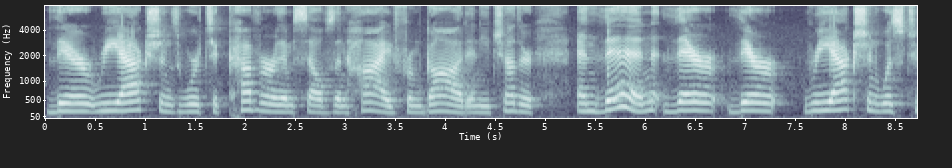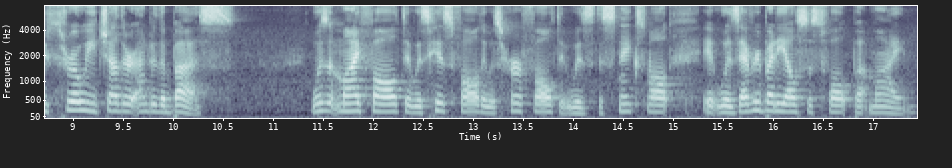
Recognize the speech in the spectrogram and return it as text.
their reactions were to cover themselves and hide from God and each other. And then their, their reaction was to throw each other under the bus. It wasn't my fault, it was his fault, it was her fault, it was the snake's fault, it was everybody else's fault but mine.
